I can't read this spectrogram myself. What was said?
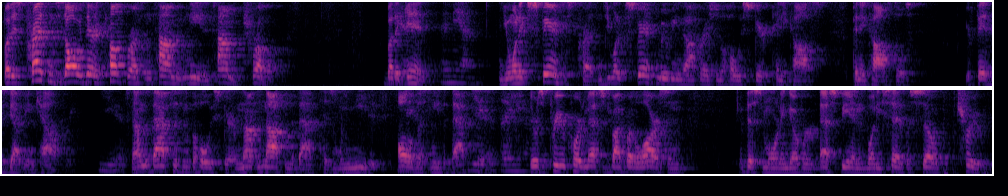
but His presence is always there to comfort us in time of need, in time of trouble. But again, Amen. you want to experience His presence. You want to experience the moving and the operation of the Holy Spirit, Pentecost, Pentecostals. Your faith has got to be in Calvary. Yes. It's not in the baptism of the Holy Spirit. I'm not knocking the baptism. We need it. All of us need the baptism. Yes. There was a pre-recorded message by Brother Larson this morning over SBN, and what he said was so true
